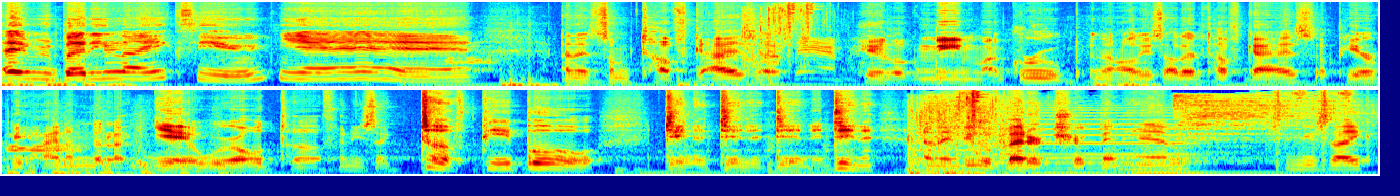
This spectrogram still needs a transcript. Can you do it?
everybody likes you. Yeah. And then some tough guys like, hey, look at me my group. And then all these other tough guys appear behind him. They're like, yeah, we're all tough. And he's like, tough people. Dinner, dinner, dinner, dinner. And they do a better trick than him. And he's like,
